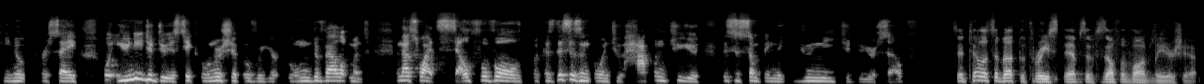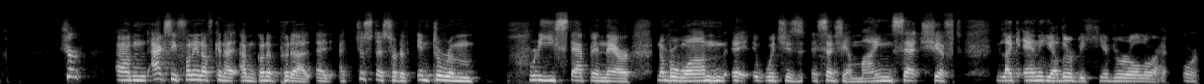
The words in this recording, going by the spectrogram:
keynote per se. What you need to do is take ownership over your own development. And that's why it's self evolved because this isn't going to happen to you. This is something that you need to do yourself. So tell us about the three steps of self evolved leadership. Sure. Um, actually, funny enough, can I, I'm going to put a, a, a just a sort of interim pre-step in there number one eh, which is essentially a mindset shift like any other behavioral or, or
